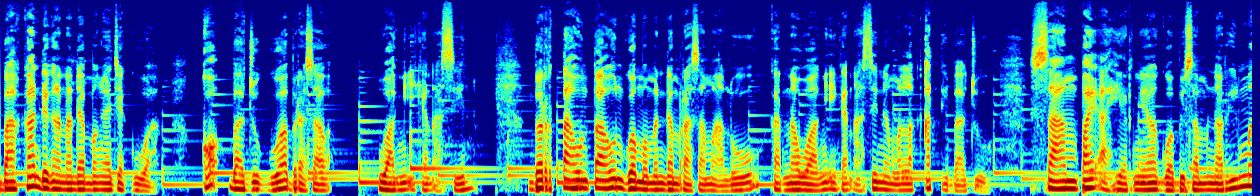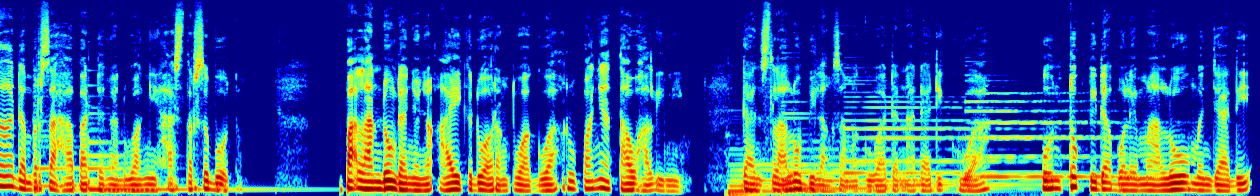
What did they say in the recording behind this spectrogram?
Bahkan dengan nada mengajak gua, kok baju gua berasa wangi ikan asin? Bertahun-tahun gua memendam rasa malu karena wangi ikan asin yang melekat di baju. Sampai akhirnya gua bisa menerima dan bersahabat dengan wangi khas tersebut. Pak Landung dan Nyonya Ai kedua orang tua gua rupanya tahu hal ini dan selalu bilang sama gua dan adik-adik gua untuk tidak boleh malu menjadi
